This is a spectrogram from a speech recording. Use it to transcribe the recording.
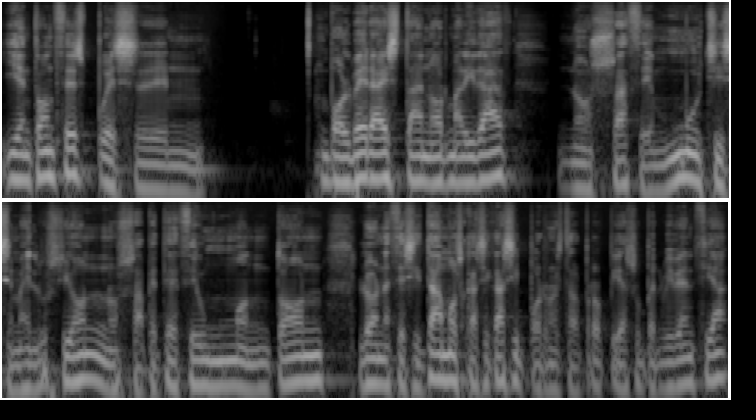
Y entonces, pues em, volver a esta normalidad nos hace muchísima ilusión, nos apetece un montón, lo necesitamos casi casi por nuestra propia supervivencia,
